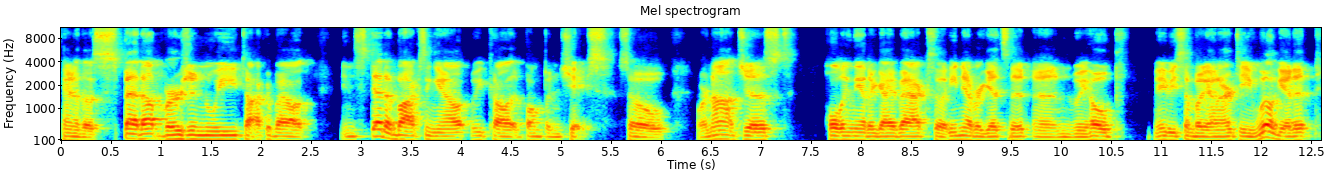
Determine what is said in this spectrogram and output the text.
kind of the sped up version we talk about instead of boxing out, we call it bump and chase. So, we're not just holding the other guy back so he never gets it. And we hope maybe somebody on our team will get it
